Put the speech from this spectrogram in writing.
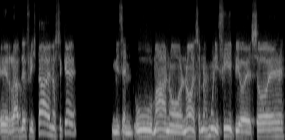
rap de freestyle, no sé qué. Y me dicen, uh, mano, no, eso no es municipio, eso es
